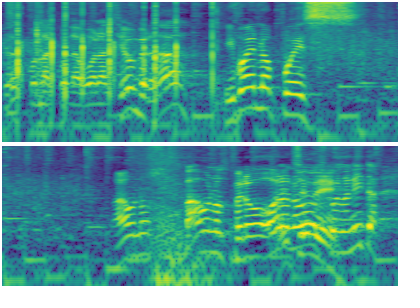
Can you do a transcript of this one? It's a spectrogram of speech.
gracias por la colaboración, ¿verdad? Y bueno, pues vámonos. Vámonos, pero ahora no con Anita.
